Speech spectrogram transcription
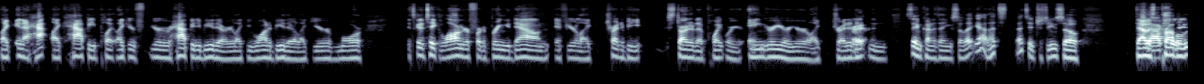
like in a ha- like happy place, like you're you're happy to be there, or like you want to be there, like you're more it's gonna take longer for to bring you down if you're like trying to be started at a point where you're angry or you're like dreaded right. it and same kind of thing. So that yeah, that's that's interesting. So that was Actually, probably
